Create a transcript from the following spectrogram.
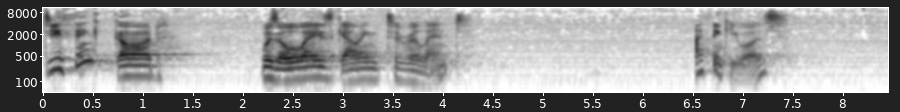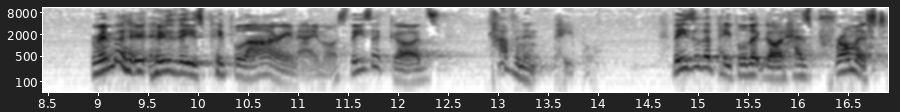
Do you think God was always going to relent? I think he was. Remember who, who these people are in Amos? These are God's covenant people. These are the people that God has promised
